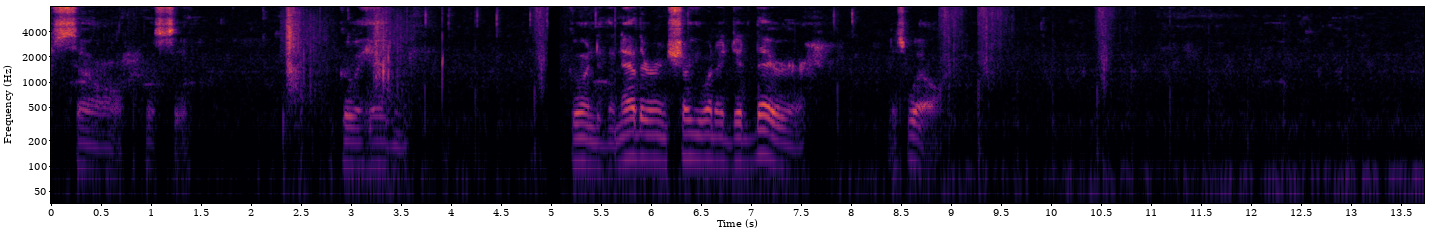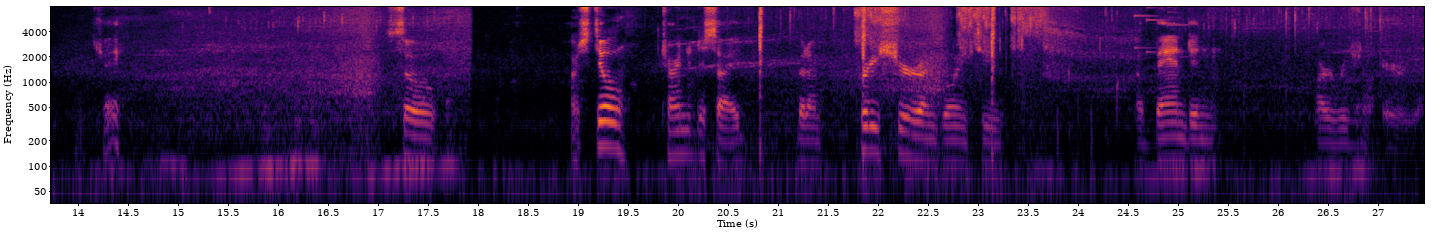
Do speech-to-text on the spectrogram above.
So let's see. Go ahead and go into the nether and show you what I did there as well. Okay. So, I'm still trying to decide, but I'm pretty sure I'm going to abandon our original area,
